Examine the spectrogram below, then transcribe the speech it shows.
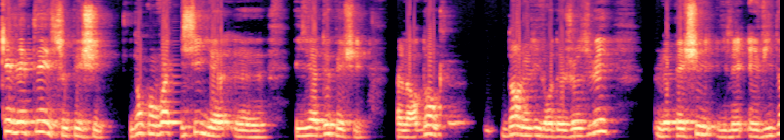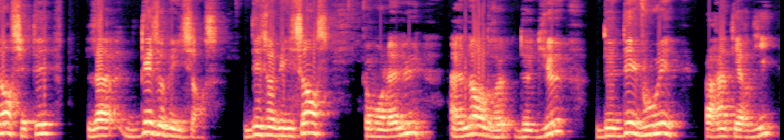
quel était ce péché? Donc, on voit qu'ici, il, euh, il, y a deux péchés. Alors, donc, dans le livre de Josué, le péché, il est évident, c'était la désobéissance. Désobéissance, comme on l'a lu, un ordre de Dieu de dévouer par interdit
